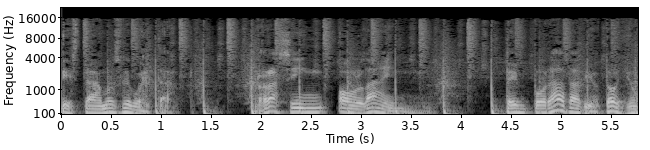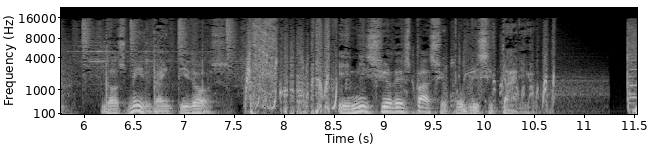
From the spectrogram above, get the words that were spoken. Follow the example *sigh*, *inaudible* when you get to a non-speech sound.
estamos de vuelta. Racing Online. Temporada de otoño 2022. Inicio de espacio publicitario.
